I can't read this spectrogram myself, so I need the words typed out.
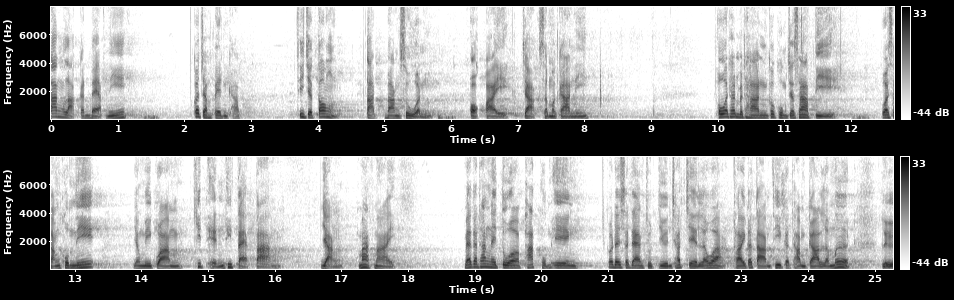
ตั้งหลักกันแบบนี้ ก็จำเป็นครับ ที่จะต้องตัดบางส่วนออกไปจากสมการนี้ เพราะว่าท่านประธานก็คงจะทราบดี ว่าสังคมนี้ยังมีความคิดเห็นที่แตกต่างอย่างมากมาย แม้กระทั่งในตัวพักผมเองก็ได้แสดงจุดยืนชัดเจนแล้วว่า ใครก็ตามที่กระทำการละเมิด หรือ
